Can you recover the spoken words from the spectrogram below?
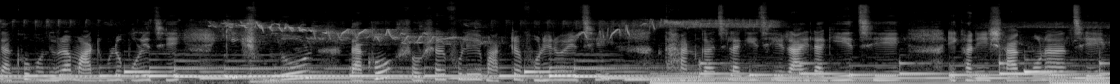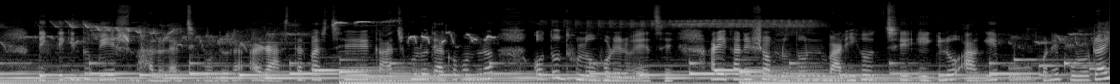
দেখো বন্ধুরা, মাঠগুলো পড়েছে। কি সুন্দর। দেখো, সরষার ফুলে মাঠটা ভরে রয়েছে। ধান গাছ লাগিয়েছে রায় লাগিয়েছে। এখানে শাক বোনা আছে। দেখতে কিন্তু বেশ ভালো লাগছে বন্ধুরা। আর রাস্তার পাশে গাছগুলো দেখো বন্ধুরা, কত ধুলো ভরে রয়েছে। আর এখানে সব নতুন বাড়ি হচ্ছে। এগুলো আগে মানে পুরোটাই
